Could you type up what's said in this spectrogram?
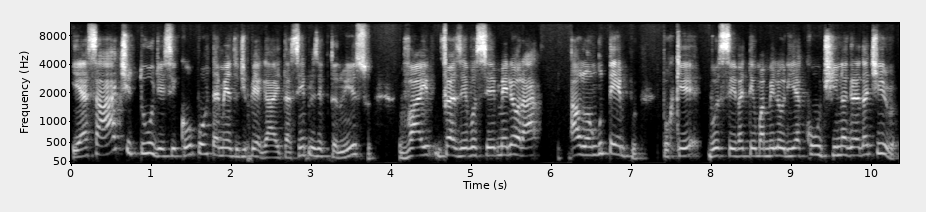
E essa atitude, esse comportamento de pegar e estar tá sempre executando isso, vai fazer você melhorar ao longo do tempo, porque você vai ter uma melhoria contínua gradativa.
